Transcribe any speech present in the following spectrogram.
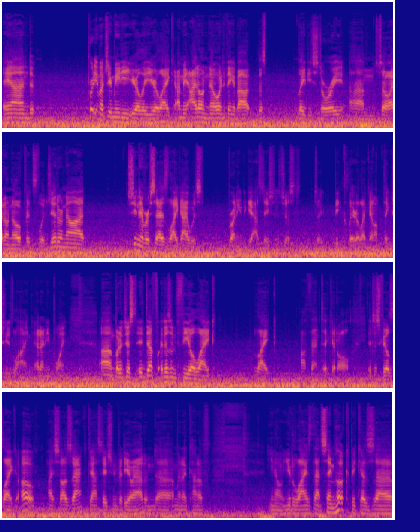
and pretty much immediately you're like, I mean, I don't know anything about this lady's story, um, so I don't know if it's legit or not. She never says like I was running to gas stations. Just to be clear, like I don't think she's lying at any point. Um, but it just it definitely doesn't feel like like authentic at all. It just feels like oh I saw Zach's gas station video ad and uh, I'm gonna kind of you know utilize that same hook because uh,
